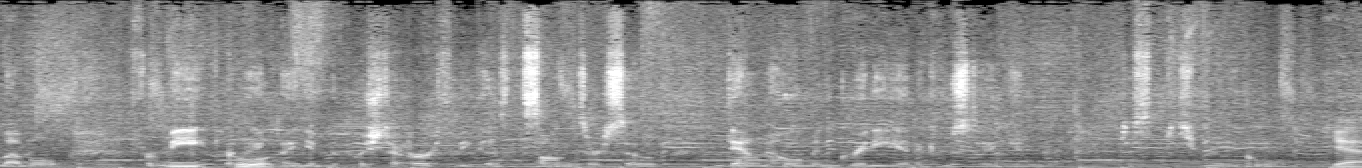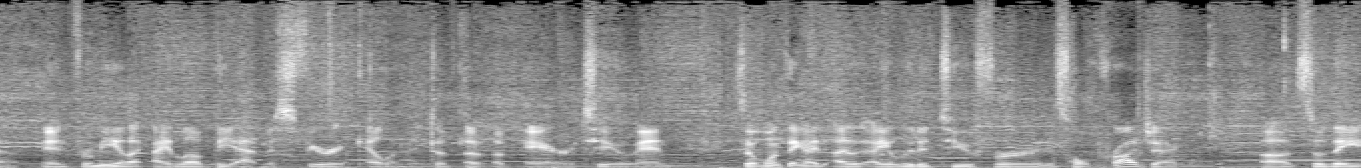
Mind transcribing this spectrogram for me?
level for me. Cool. I, I give the push to Earth because the songs are so down home and gritty and acoustic and just just really cool. Yeah, and for me, like I love the atmospheric element of, of, of air too. And so one thing I, I, I alluded to for this whole project, uh, so they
